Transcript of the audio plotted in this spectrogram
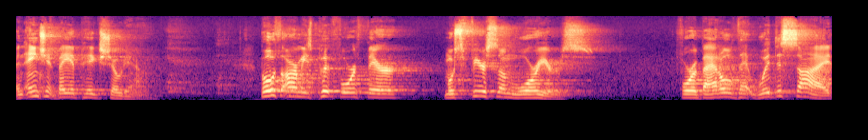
an ancient Bay of Pigs showdown. Both armies put forth their most fearsome warriors for a battle that would decide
